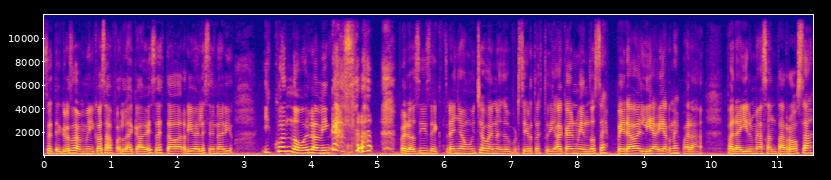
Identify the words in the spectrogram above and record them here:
se te cruzan mil cosas por la cabeza, estaba arriba del escenario. ¿Y cuándo vuelvo a mi casa? Pero sí, se extraña mucho. Bueno, yo por cierto estudiaba acá en Mendoza, esperaba el día viernes para, para irme a Santa Rosa,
